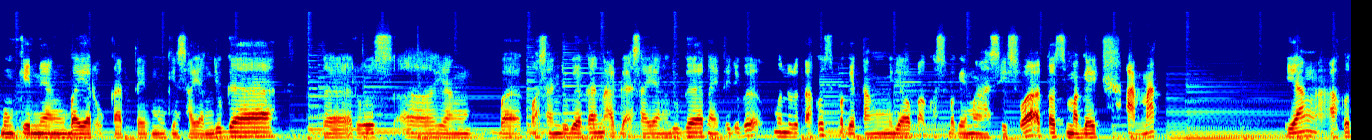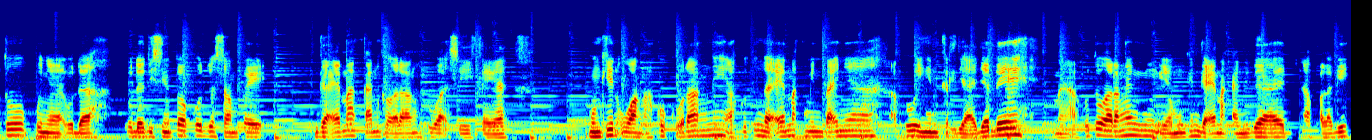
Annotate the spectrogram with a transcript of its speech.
Mungkin yang bayar UKT mungkin sayang juga. Terus uh, yang kosan juga kan agak sayang juga. Nah itu juga menurut aku sebagai tanggung jawab aku sebagai mahasiswa atau sebagai anak yang aku tuh punya udah udah di sini tuh aku udah sampai nggak enak kan ke orang tua sih. Kayak mungkin uang aku kurang nih aku tuh nggak enak mintanya aku ingin kerja aja deh. Nah aku tuh orangnya ya mungkin nggak enakan juga apalagi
